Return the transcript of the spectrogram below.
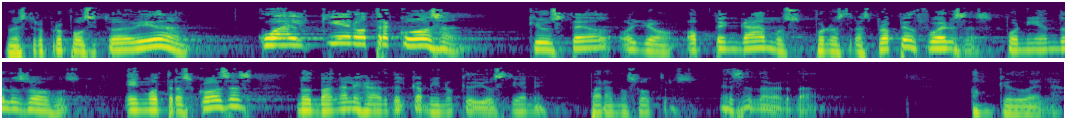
nuestro propósito de vida. Cualquier otra cosa que usted o yo obtengamos por nuestras propias fuerzas, poniendo los ojos en otras cosas, nos van a alejar del camino que Dios tiene para nosotros. Esa es la verdad, aunque duela.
